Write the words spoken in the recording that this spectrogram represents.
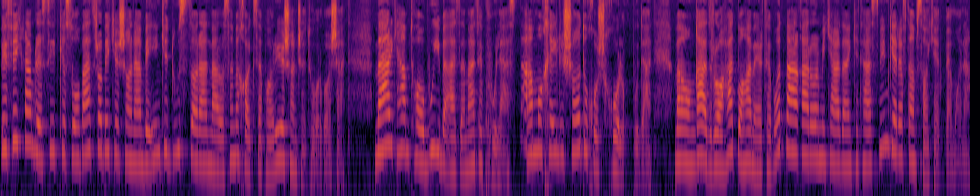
به فکرم رسید که صحبت را بکشانم به اینکه دوست دارند مراسم خاکسپاریشان چطور باشد. مرگ هم تابویی به عظمت پول است اما خیلی شاد و خوشخلق بودند و آنقدر راحت با هم ارتباط برقرار می‌کردند که تصمیم گرفتم ساکت بمانم.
